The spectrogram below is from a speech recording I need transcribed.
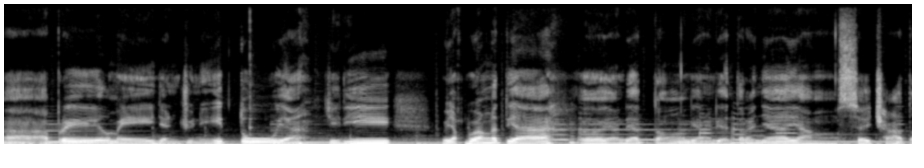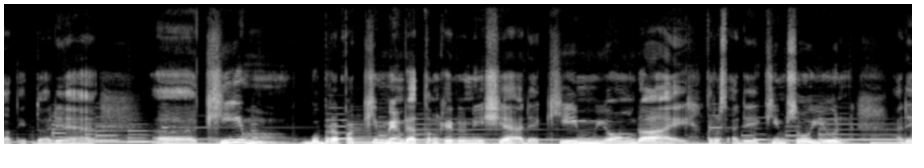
uh, April, Mei, dan Juni itu ya. Jadi banyak banget ya uh, yang datang yang di antaranya yang saya catat itu ada uh, Kim beberapa Kim yang datang ke Indonesia. Ada Kim Yong Dai terus ada Kim So Yoon ada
